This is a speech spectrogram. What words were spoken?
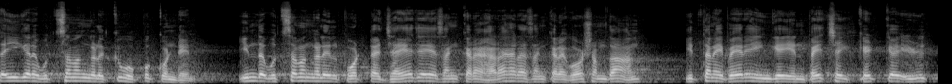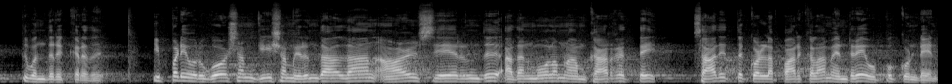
செய்கிற உற்சவங்களுக்கு ஒப்புக்கொண்டேன். இந்த உற்சவங்களில் போட்ட ஜெய ஜெய சங்கர ஹரஹர சங்கர கோஷம்தான் இத்தனை பேரை இங்கே என் பேச்சை கேட்க இழுத்து வந்திருக்கிறது. இப்படி ஒரு கோஷம் கீஷம் இருந்தால்தான் ஆள் சேர்ந்து அதன் மூலம் நாம் காரியத்தை சாதித்து கொள்ள பார்க்கலாம் என்றே ஒப்புக்கொண்டேன்.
